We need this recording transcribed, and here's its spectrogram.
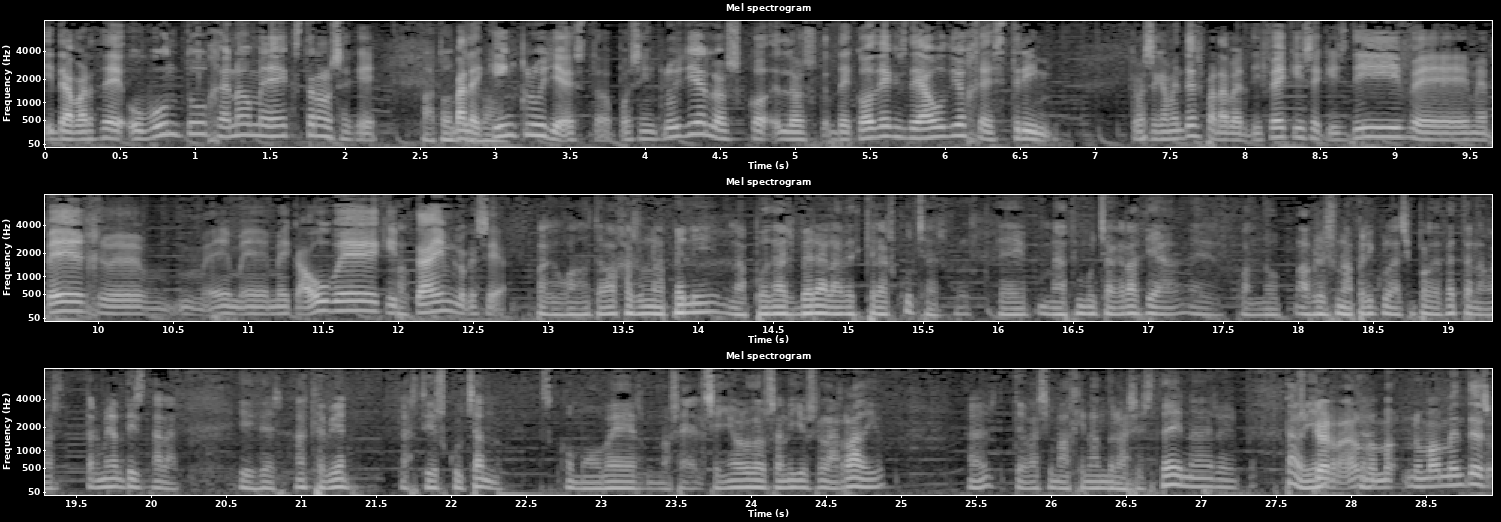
y te aparece Ubuntu, Genome, extra, no sé qué. vale, ¿qué incluye esto? Pues incluye los, los de códex de audio Gstream que básicamente es para ver DivX, XDiv, eh, MPEG, eh, MKV, KeepTime, lo que sea. Para que cuando te bajas una peli la puedas ver a la vez que la escuchas. me hace mucha gracia eh, cuando abres una película así por defecto, nada más terminar de instalar y dices, ah, qué bien, la estoy escuchando. Es como ver, no sé, El Señor de los Anillos en la radio. Te vas imaginando las escenas. Está bien. Qué raro, normalmente es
